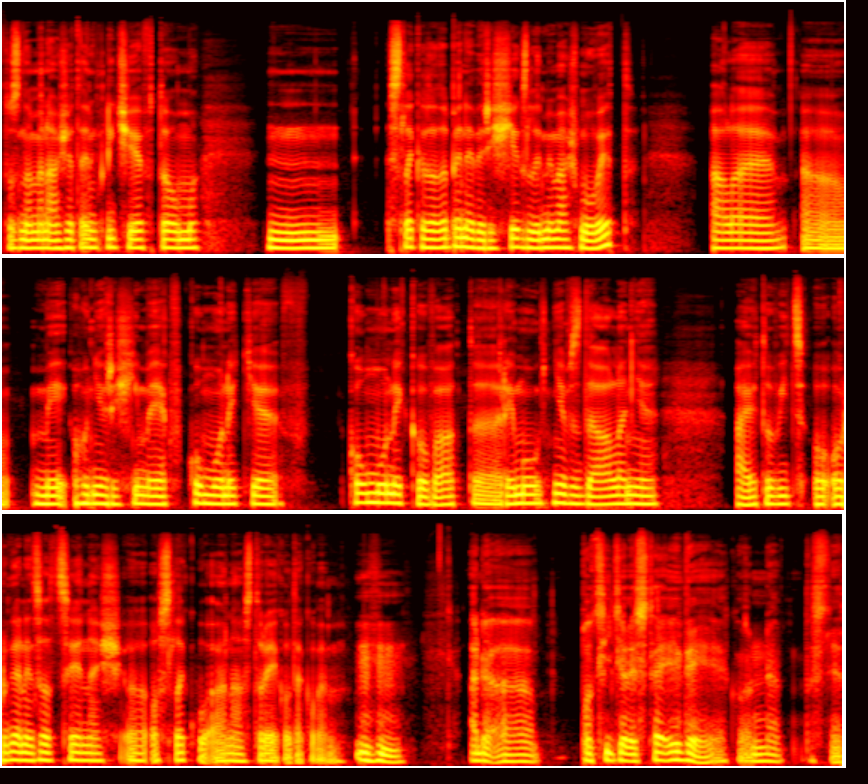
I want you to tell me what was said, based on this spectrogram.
To znamená, že ten klíč je v tom, Slack za tebe nevyřeší, jak s lidmi máš mluvit, ale my hodně řešíme, jak v komunitě komunikovat remotně, vzdáleně a je to víc o organizaci než o Slacku a nástroji jako takovém. Mm-hmm. A, a pocítili jste i vy, jako ne, vlastně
